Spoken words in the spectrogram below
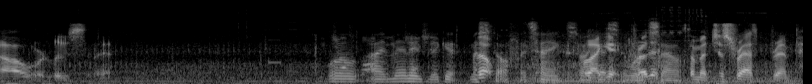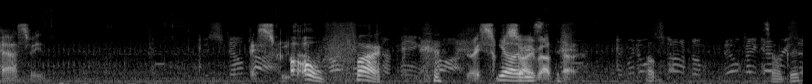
Oh, we're losing it. Well, I managed to get my No. stuff a tank, so Will I I guess get it works credit? out. Someone just ras- ran past me. I screwed up. Oh fuck! I Yo, sorry this- about that. Oh. It's all good.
